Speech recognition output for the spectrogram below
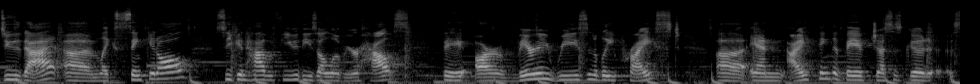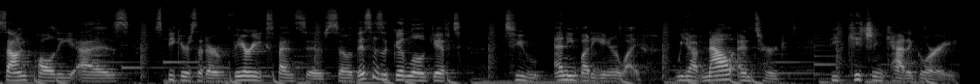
do that, um, like sync it all. So you can have a few of these all over your house. They are very reasonably priced. Uh, and I think that they have just as good sound quality as speakers that are very expensive. So this is a good little gift to anybody in your life. We have now entered the kitchen category.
